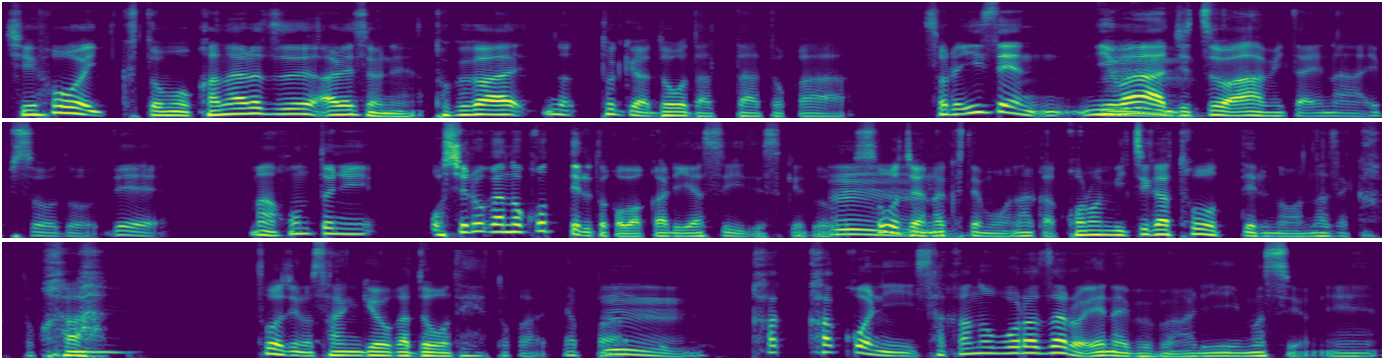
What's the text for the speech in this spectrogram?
地方行くともう必ずあれですよね、徳川の時はどうだったとか、それ以前にはうん実はみたいなエピソードで、まあ本当にお城が残ってるとか分かりやすいですけど、うんそうじゃなくてもなんかこの道が通ってるのはなぜかとか、当時の産業がどうでとか、やっぱ、うん。か過去に遡らざるを得ない部分ありますよね。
